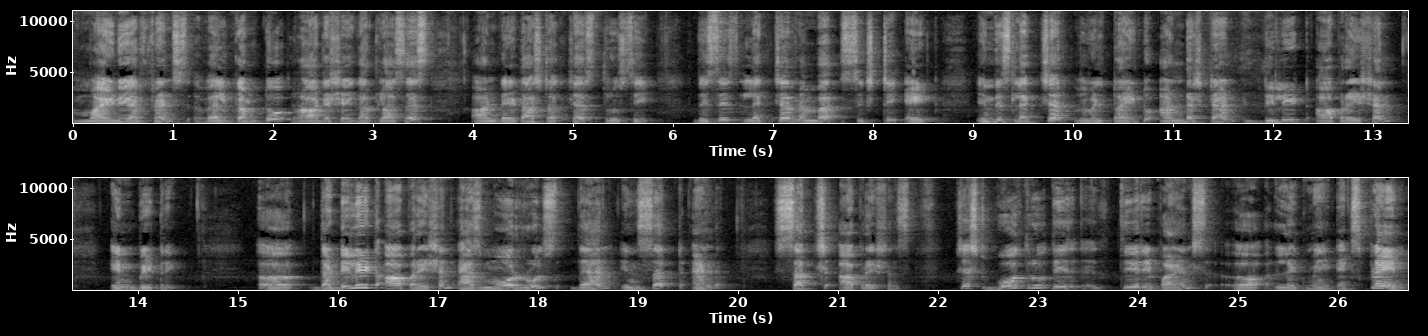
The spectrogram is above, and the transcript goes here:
My dear friends, welcome to Rajasekhar classes on data structures through C. This is lecture number 68. In this lecture, we will try to understand delete operation in B-tree. Uh, the delete operation has more rules than insert and search operations. Just go through these theory points. Uh, let me explain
